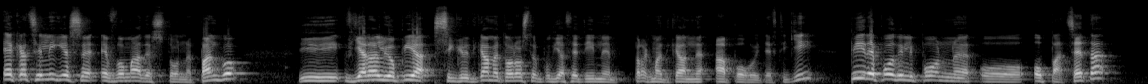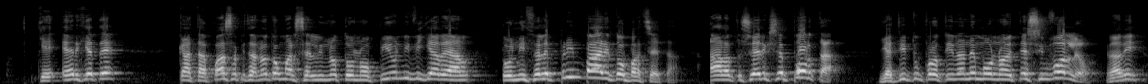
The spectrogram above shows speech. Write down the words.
Έκατσε λίγες ε, εβδομάδες στον Πάγκο. Η Βιαράλη, η οποία συγκριτικά με το ρόστερ που διαθέτει είναι πραγματικά ε, απογοητευτική. Πήρε πόδι λοιπόν ε, ο, ο Πατσέτα και έρχεται κατά πάσα πιθανότητα ο Μαρσελίνο, τον οποίον η Villarreal τον ήθελε πριν πάρει τον Πατσέτα. Αλλά τους έριξε πόρτα. Γιατί του προτείνανε μονοετές συμβόλαιο. Δηλαδή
